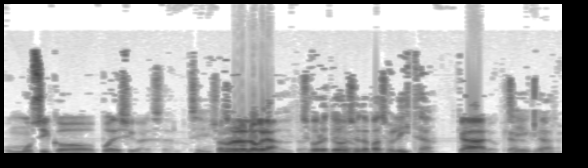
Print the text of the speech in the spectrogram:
un músico puede llegar a hacerlo. Sí. Yo no Sobre- lo he logrado todavía. Sobre todo en pero- su etapa solista. Claro, claro. Sí, claro.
